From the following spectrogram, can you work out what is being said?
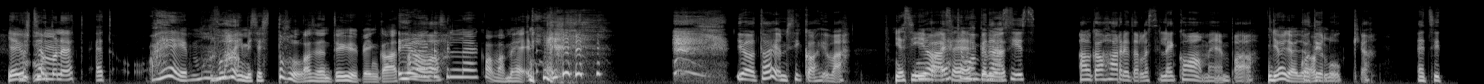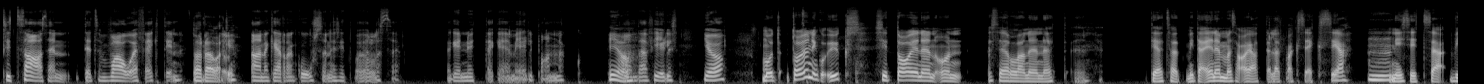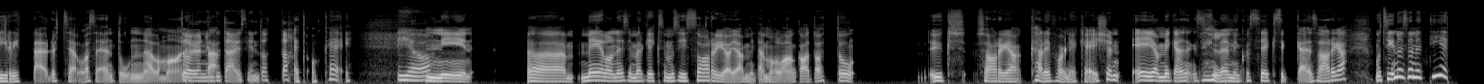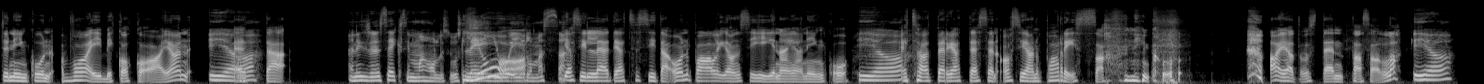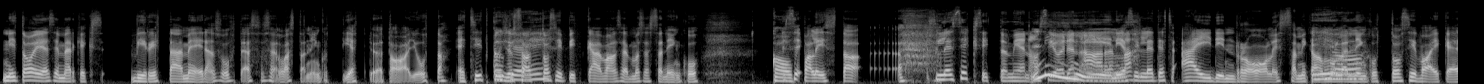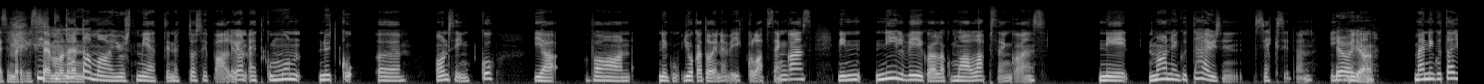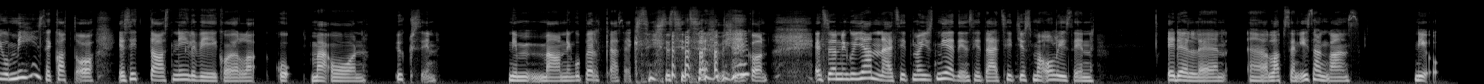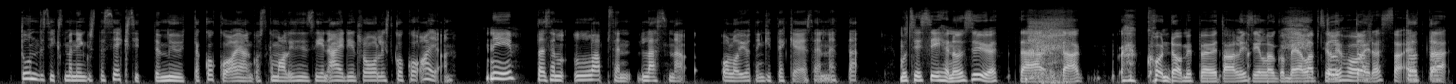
Ja just Mut- semmoinen, että et, hei, mä oon naimisissa tollasen tyypin kanssa. Että Joo. aika silleen kova meininki. Joo, toi on sika hyvä. Ja siinä Joo, ehkä mun ehkä pitää myös... siis alkaa harjoitella silleen kaameempaa Joo, joo, joo. kotiluukkia. Että sit, sit saa sen, teet sen vau-efektin. Todellakin. Aina kerran kuussa, niin sit voi olla se, okei nyt tekee mieli panna, kun Joo. on tää fiilis. Joo. Mutta toi on niinku yksi. Sitten toinen on sellainen, että tiedätkö, että mitä enemmän sä ajattelet vaikka seksiä, Mm. niin sit sä virittäydyt sellaiseen tunnelmaan, Toi että, on niinku täysin totta. että okei. Joo. Niin öö, meillä on esimerkiksi sellaisia sarjoja, mitä me ollaan katsottu. Yksi sarja, Californication, ei ole mikään silleen niin kuin seksikkäin sarja, mutta siinä on sellainen tietty niin kuin vibe koko ajan, Joo. että Ainakin sellainen seksin mahdollisuus leijuu Joo. ilmassa. ja silleen, että sitä on paljon siinä ja niin kuin, Joo. että sä oot periaatteessa sen asian parissa niin kuin, ajatusten tasolla. Joo. Niin toi esimerkiksi virittää meidän suhteessa sellaista niin kuin tiettyä taajuutta. Että sit kun okay. jos sä oot tosi pitkään vaan semmoisessa niin kuin kauppalista Silleen seksittömien asioiden niin, äärellä. ja silleen, että äidin roolissa, mikä on mulle Joo. niin kuin tosi vaikea esimerkiksi Siis semmoinen... tota mä oon just miettinyt tosi paljon, että kun mun nyt kun ö, on sinkku ja vaan niin kuin joka toinen viikko lapsen kanssa, niin niillä viikoilla kun mä oon lapsen kanssa, niin mä oon niin kuin täysin seksitön ihminen. joo. Mä en niin kuin tajua, mihin se katoo. Ja sitten taas niillä viikoilla, kun mä oon yksin, niin mä oon niinku pelkkää seksiä sit sen viikon. Et se on niinku jännä, että sitten mä just mietin sitä, että sit jos mä olisin edelleen ää, lapsen isän kanssa, niin tuntisinko mä niinku sitä seksittömyyttä koko ajan, koska mä olisin siinä äidin roolissa koko ajan. Niin, Tai sen lapsen läsnäolo jotenkin tekee sen, että mutta siis siihen on syy, että tämä kondomipöytä oli silloin, kun meidän lapsi oli Totta, hoidossa. totta. Että,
